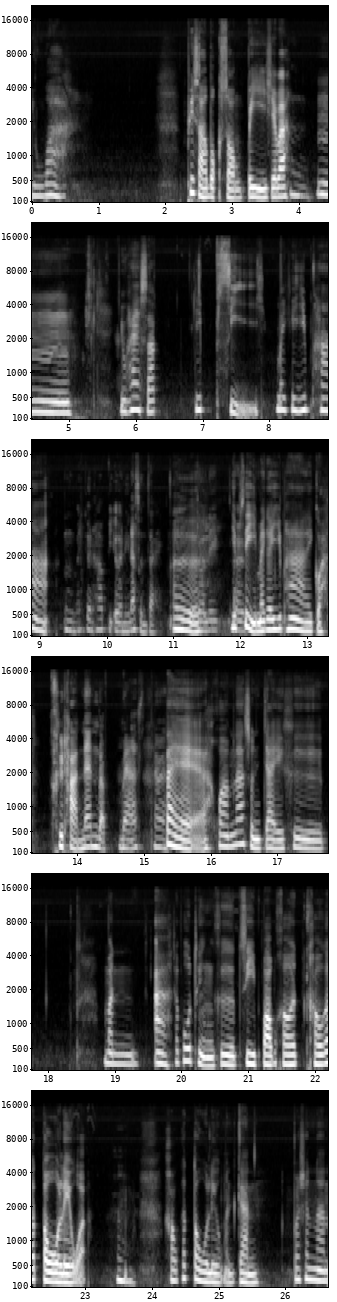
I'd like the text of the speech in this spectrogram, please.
ยูว่าพี่สาวบอกสองปีใช่ปะอืมยูให้สักยี่สี่ ไม่ก็ยี่ห้าอืมไม่เกินห้าปีเอออันนี้น่าสนใจ เออตัวเลขยี่สี่ไม่ก็ยี่ห้าดีกว่า คือฐานแน่นแบบแมสใช่ไหมแต่ความน่าสนใจคือมัน อะถ้าพูดถึงคือซีป๊อปเขาเขาก็โตเร็วอะ่ะอืมเขาก็โตเร็วเหมือนกัน เพราะฉะนั้น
